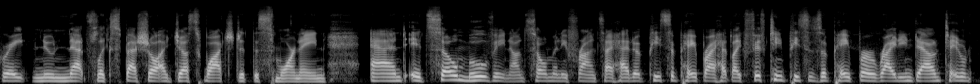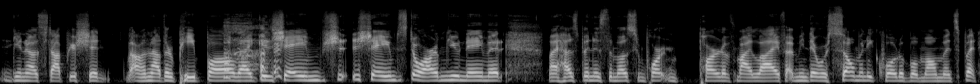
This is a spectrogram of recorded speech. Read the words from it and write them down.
great new Netflix special. I just watched it this morning, and it's so moving on so many fronts. I had a piece of paper. I had like 15 pieces of paper writing down, you know, stop your shit on other people, like shame, sh- shame storm, you name it. My husband is the most important part of my life. I mean, there were so many quotable moments. But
